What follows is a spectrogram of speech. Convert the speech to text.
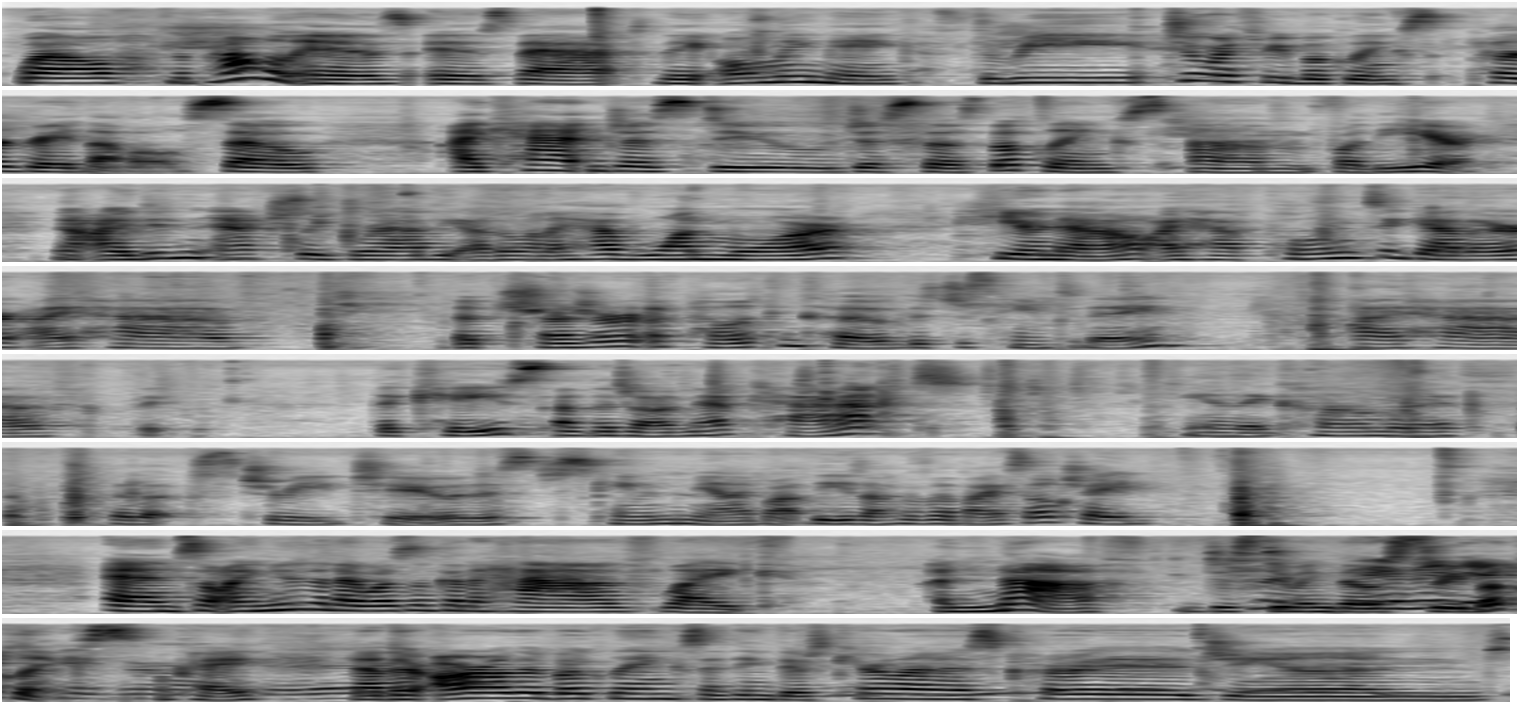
Well, the problem is, is that they only make three, two or three book links per grade level. So I can't just do just those book links um, for the year. Now I didn't actually grab the other one. I have one more here now. I have Pulling Together. I have The Treasure of Pelican Cove. This just came today. I have the, the Case of the Dognapped Cat. And they come with the books to read too. This just came in the mail. I bought these off of a buy sell trade. And so I knew that I wasn't going to have like enough just doing those three book links. Okay. Now there are other book links. I think there's Carolina's Courage and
